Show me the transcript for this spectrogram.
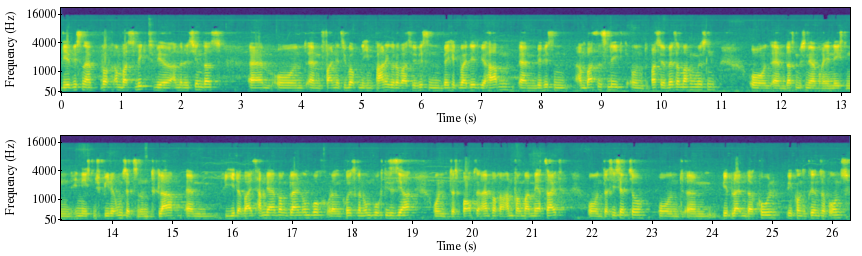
wir wissen einfach, an was liegt. Wir analysieren das ähm, und ähm, fallen jetzt überhaupt nicht in Panik oder was. Wir wissen, welche Qualität wir haben. Ähm, wir wissen, an was es liegt und was wir besser machen müssen. Und ähm, das müssen wir einfach in den nächsten, in den nächsten Spielen umsetzen. Und klar, ähm, wie jeder weiß, haben wir einfach einen kleinen Umbruch oder einen größeren Umbruch dieses Jahr. Und das braucht dann einfach am Anfang mal mehr Zeit. Und das ist jetzt so. Und ähm, wir bleiben da cool. Wir konzentrieren uns auf uns.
